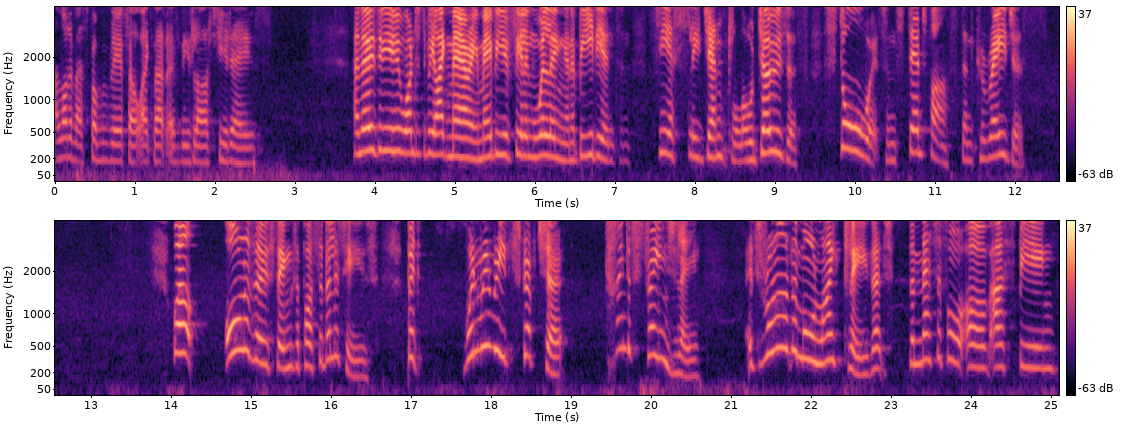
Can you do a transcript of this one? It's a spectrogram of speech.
A lot of us probably have felt like that over these last few days. And those of you who wanted to be like Mary, maybe you're feeling willing and obedient and fiercely gentle, or Joseph, stalwart and steadfast and courageous. Well, all of those things are possibilities. But when we read scripture, kind of strangely, it's rather more likely that the metaphor of us being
